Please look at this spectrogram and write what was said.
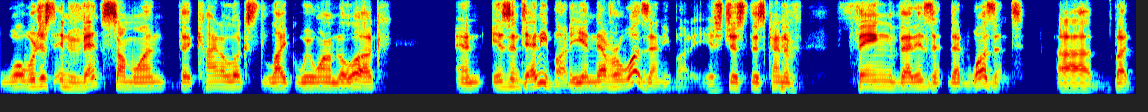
well, we'll just invent someone that kind of looks like we want him to look, and isn't anybody and never was anybody. It's just this kind of thing that isn't that wasn't, uh, but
